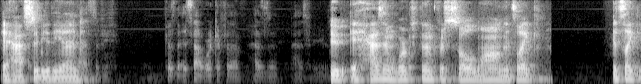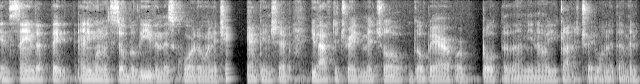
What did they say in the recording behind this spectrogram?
It has to be the end. has to because it's not working for them. Hasn't has for. Dude, it hasn't worked for them for so long. It's like it's like insane that they anyone would still believe in this core to win a championship. You have to trade Mitchell, Gobert, or both of them. You know, you got to trade one of them and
